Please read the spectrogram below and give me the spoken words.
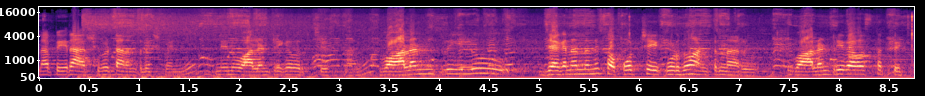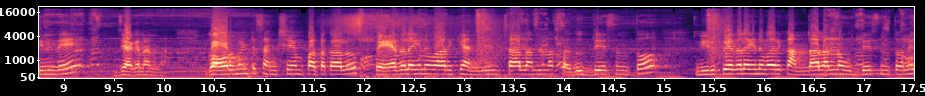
నా పేరు ఆర్షిభట్ అనంతలక్ష్మి అండి. నేను వాలంటరీగా వర్క్ చేస్తున్నాను. వాలంటరీలు జగనన్నని సపోర్ట్ చేయకూడదు అంటున్నారు. వాలంటరీ వ్యవస్థ పెట్టిందే జగనన్న. గవర్నమెంట్ సంక్షేమ పథకాలు పేదలైన వారికి అందించాలన్న సదుద్దేశంతో నిరుపేదలైన వారికి అందాలన్న ఉద్దేశంతోనే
